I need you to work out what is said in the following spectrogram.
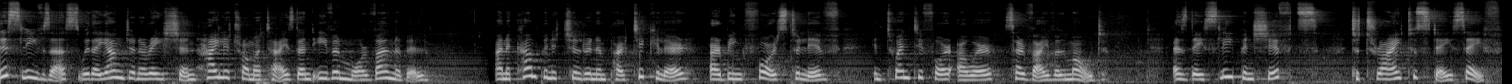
This leaves us with a young generation highly traumatized and even more vulnerable. Unaccompanied children, in particular, are being forced to live in 24 hour survival mode as they sleep in shifts to try to stay safe.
